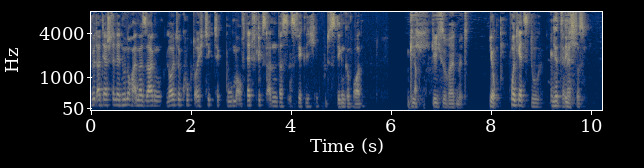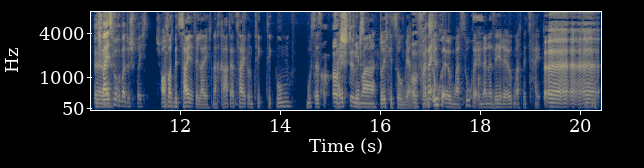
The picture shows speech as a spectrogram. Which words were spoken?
würde an der Stelle nur noch einmal sagen, Leute, guckt euch Tick Tick Boom auf Netflix an. Das ist wirklich ein gutes Ding geworden. Gehe ich, ja. geh ich soweit mit. Jo, und jetzt du. Jetzt ich. Ich äh, weiß, worüber du sprichst. Auch was mit Zeit vielleicht. Nach Rat der Zeit und Tick Tick Boom muss das Oh, Zeitthema durchgezogen werden. Oh, Aber- suche irgendwas, suche in deiner Serie irgendwas mit Zeit. Äh, äh, äh,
